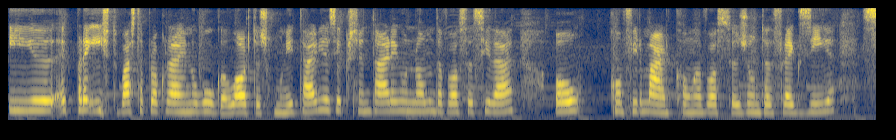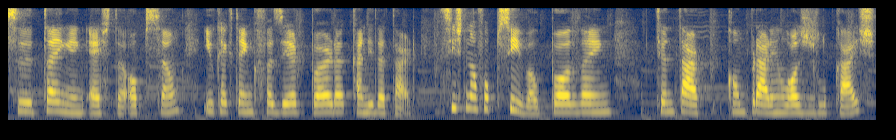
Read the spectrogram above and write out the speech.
e eh, para isto basta procurarem no Google hortas comunitárias e acrescentarem o nome da vossa cidade ou confirmar com a vossa junta de freguesia se têm esta opção e o que é que têm que fazer para candidatar. Se isto não for possível, podem tentar comprar em lojas locais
